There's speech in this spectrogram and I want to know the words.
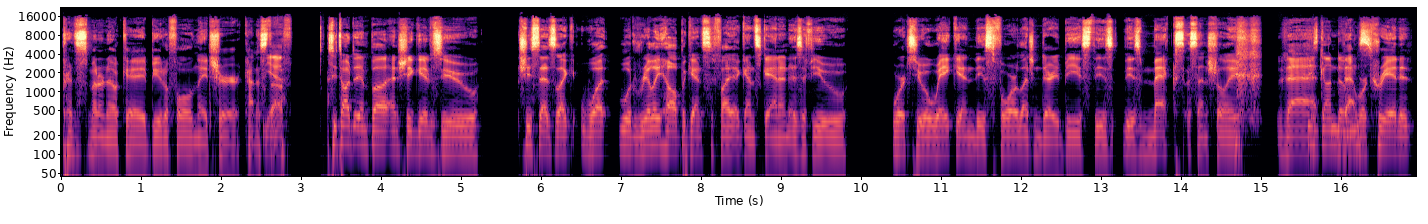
Princess Mononoke, beautiful nature kind of Yeah. stuff. So you talk to Impa, and she gives you. She says like what would really help against the fight against Ganon is if you were to awaken these four legendary beasts, these these mechs essentially that These Gundams. that were created,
